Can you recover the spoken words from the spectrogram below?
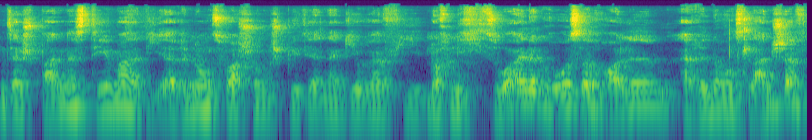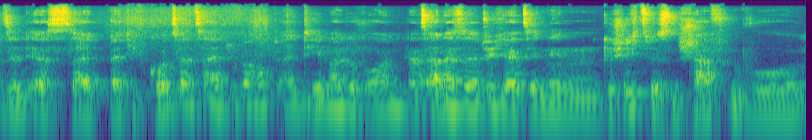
ein sehr spannendes Thema. Die Erinnerungsforschung spielt ja in der Geografie noch nicht so eine große Rolle. Erinnerungslandschaften sind erst seit relativ kurzer Zeit überhaupt ein Thema geworden. Ganz anders natürlich als in den Geschichtswissenschaften, wo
